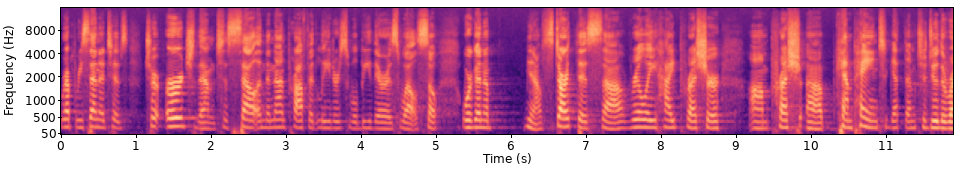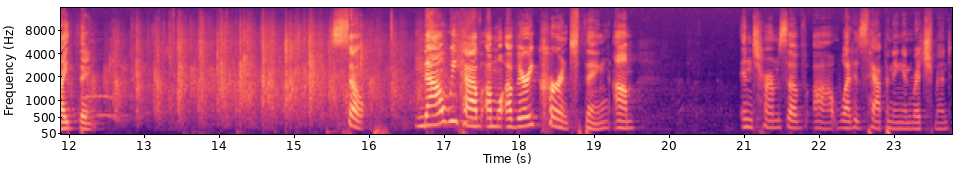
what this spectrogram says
representatives to urge them to sell, and the nonprofit leaders will be there as well. So we're going to, you know, start this uh, really high pressure, um, uh, campaign to get them to do the right thing. So now we have a, a very current thing um, in terms of uh, what is happening in Richmond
